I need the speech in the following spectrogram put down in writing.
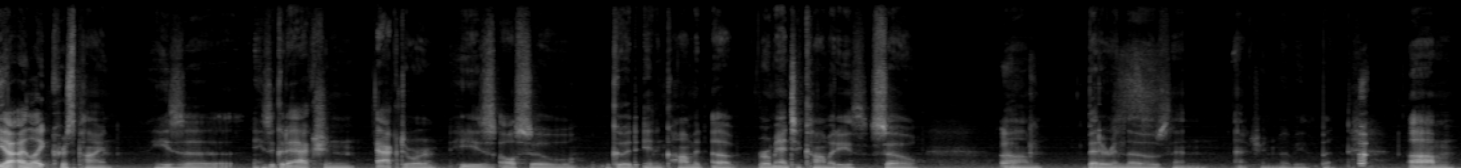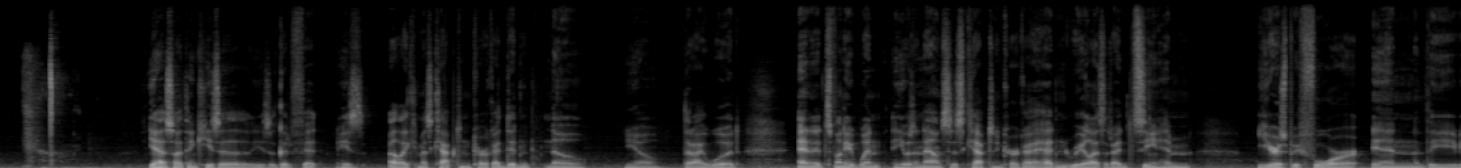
Yeah, I like Chris Pine. He's a he's a good action actor. He's also good in comed uh, romantic comedies. So, um, better in those than action movies. But, Uh. um, yeah. So I think he's a he's a good fit. He's I like him as Captain Kirk. I didn't know, you know, that I would. And it's funny when he was announced as Captain Kirk, I hadn't realized that I'd seen him years before in the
